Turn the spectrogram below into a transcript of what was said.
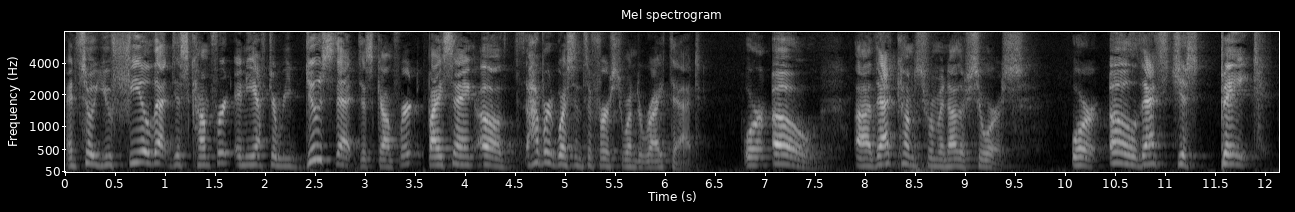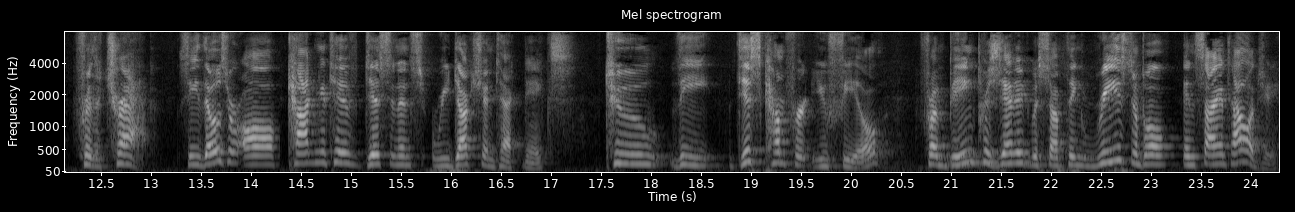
And so you feel that discomfort, and you have to reduce that discomfort by saying, oh, Hubbard wasn't the first one to write that. Or, oh, uh, that comes from another source. Or, oh, that's just bait for the trap. See, those are all cognitive dissonance reduction techniques to the discomfort you feel from being presented with something reasonable in Scientology.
